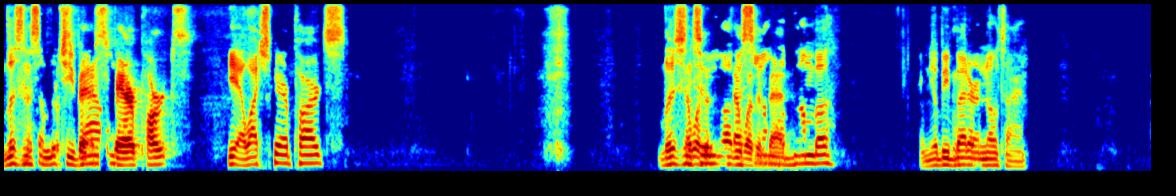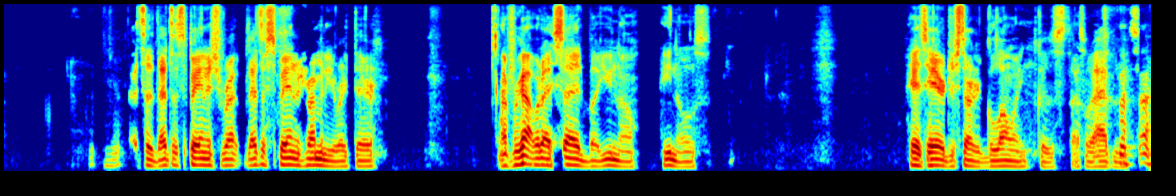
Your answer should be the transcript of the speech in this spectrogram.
Listen to some Richie Spare, spare parts. Yeah, watch spare parts. Listen to uh, the song La. Bamba, and you'll be better in no time. That's a that's a Spanish rep. That's a Spanish remedy right there. I forgot what I said, but you know, he knows. His hair just started glowing because that's what happens.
